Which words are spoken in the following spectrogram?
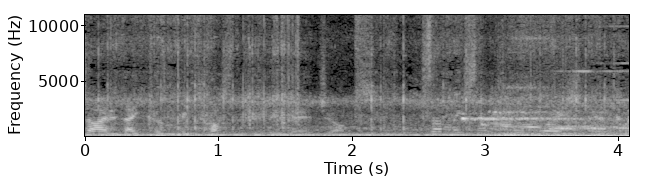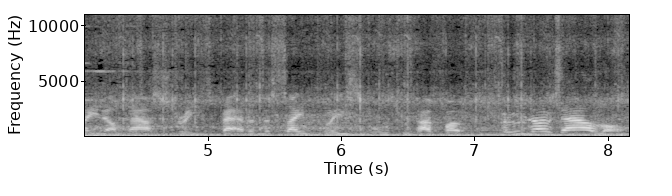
Decided they couldn't be trusted to do their jobs. Suddenly some corporation can clean up our streets better than the same police force we've had for who knows how long.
